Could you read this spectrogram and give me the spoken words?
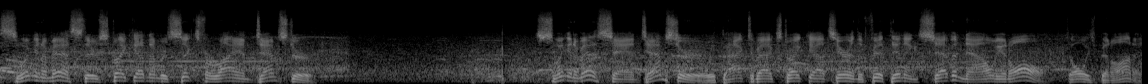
Swing and a miss. There's strikeout number six for Ryan Dempster. Swing and a miss, and Dempster with back-to-back strikeouts here in the fifth inning. Seven now in all. It's always been on it.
